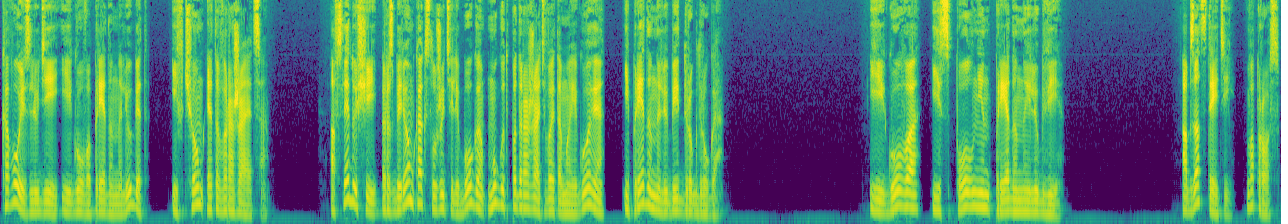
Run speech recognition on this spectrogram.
кого из людей Иегова преданно любит и в чем это выражается. А в следующей разберем, как служители Бога могут подражать в этом Иегове и преданно любить друг друга. Иегова исполнен преданной любви. Абзац 3. Вопрос.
